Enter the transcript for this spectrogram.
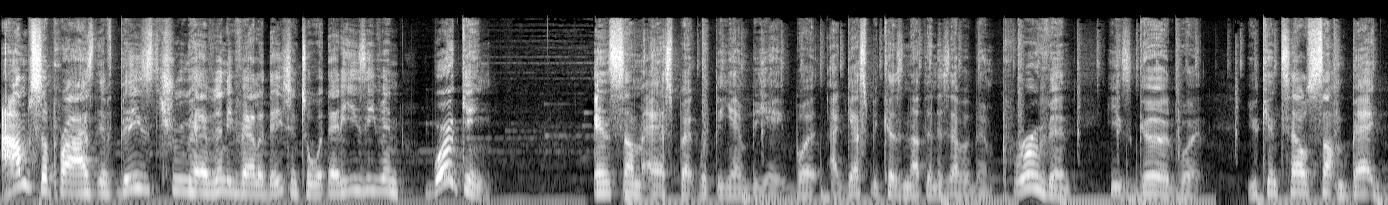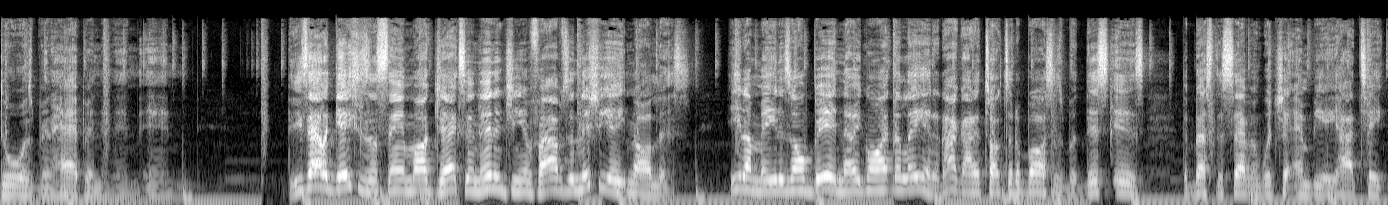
I'm surprised if these true have any validation to it that he's even working in some aspect with the nba but i guess because nothing has ever been proven he's good but you can tell something backdoor has been happening and, and these allegations are saying Mark Jackson energy and vibes initiating all this. He done made his own bed. Now he gonna have to lay in it. I gotta talk to the bosses, but this is the best of seven with your NBA hot take.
